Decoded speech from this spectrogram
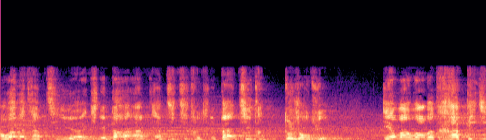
on va mettre un petit, euh, qui n'est pas un petit titre, qui n'est pas un titre d'aujourd'hui, et on va voir votre rapidité.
